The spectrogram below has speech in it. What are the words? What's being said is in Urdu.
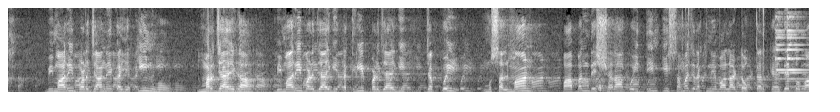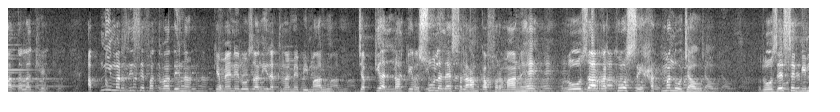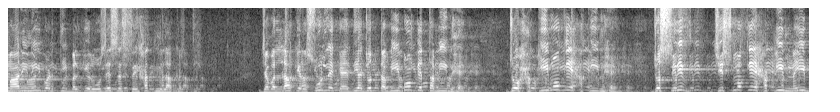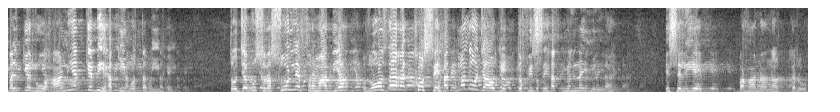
بیماری بڑھ جانے کا یقین ہو، مر جائے گا، بیماری بڑھ جائے گی، تکلیف بڑھ جائے گی، جب کوئی مسلمان پابند شرع، کوئی دین کی سمجھ رکھنے والا ڈاکٹر کہہ دے تو بات الگ ہے۔ اپنی مرضی سے فتوہ دینا کہ میں نے روزہ نہیں رکھنا، میں بیمار ہوں، جبکہ اللہ کے رسول علیہ السلام کا فرمان ہے، روزہ رکھو، صحت مند ہو جاؤ۔ روزے سے بیماری نہیں بڑھتی، بلکہ روزے سے صحت ملا کرتی۔ جب اللہ کے رسول نے کہہ دیا جو طبیبوں کے طبیب ہے، جو حکیموں کے حکیم ہے، جو صرف جسموں کے حکیم نہیں بلکہ روحانیت کے بھی حکیم و طبیب ہے تو جب اس رسول نے فرما دیا، روزہ رکھو، صحت مند ہو جاؤ گے، تو پھر صحت ملنا ہی ملنا ہے۔ اس لیے بہانہ نہ کرو۔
